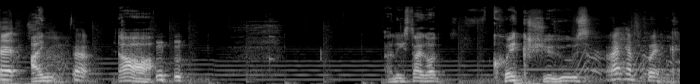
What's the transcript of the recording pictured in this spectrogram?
Uh, I. oh. Ah. At least I got quick shoes. I have quick.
